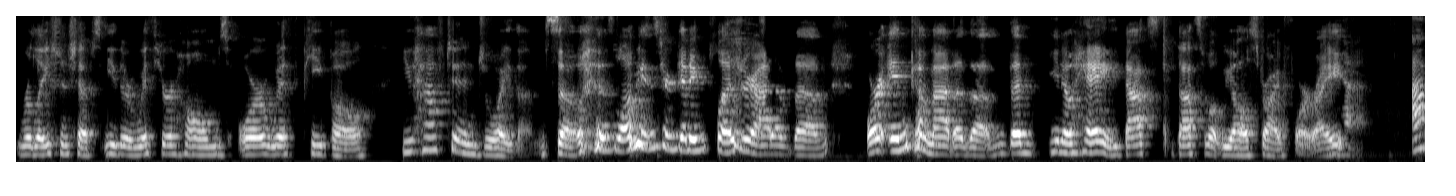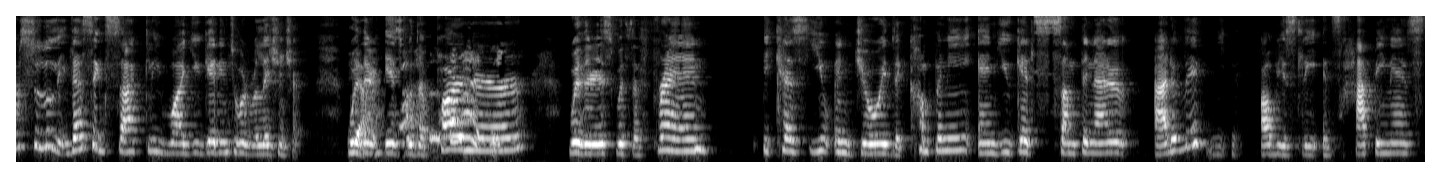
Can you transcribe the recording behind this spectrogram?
relationships, either with your homes or with people, you have to enjoy them. So as long as you're getting pleasure out of them or income out of them, then you know, hey, that's that's what we all strive for, right? Yeah, absolutely. That's exactly why you get into a relationship, whether Yeah. it's with a partner, whether it's with a friend, because you enjoy the company and you get something out of out of it. Obviously, it's happiness,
